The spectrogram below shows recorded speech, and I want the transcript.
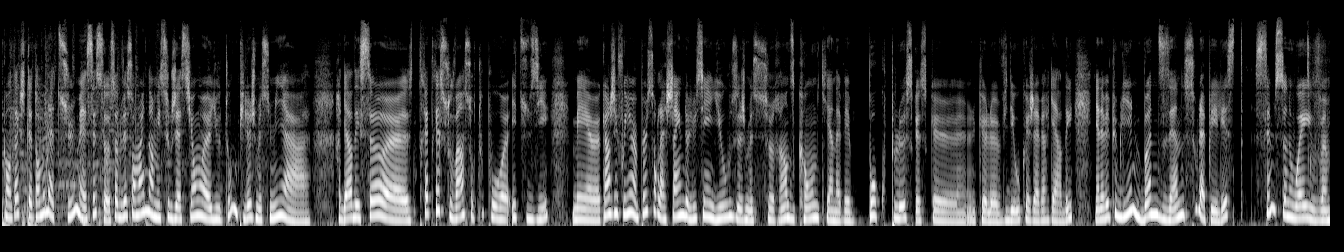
Quel contexte j'étais tombée là-dessus, mais c'est ça. Ça devait sûrement être dans mes suggestions euh, YouTube. Puis là, je me suis mis à regarder ça euh, très, très souvent, surtout pour euh, étudier. Mais quand j'ai fouillé un peu sur la chaîne de Lucien Hughes, je me suis rendu compte qu'il y en avait beaucoup plus que ce que, que le vidéo que j'avais regardé. Il y en avait publié une bonne dizaine sous la playlist Simpson Wave.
